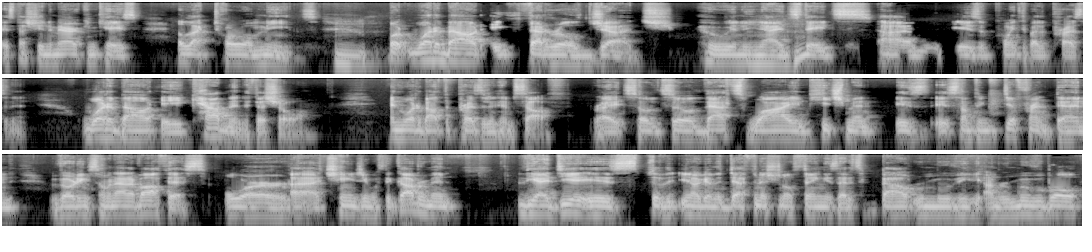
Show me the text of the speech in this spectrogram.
especially in American case, electoral means. Mm. But what about a federal judge who in the United mm-hmm. States um, is appointed by the president? What about a cabinet official? And what about the president himself? right? So so that's why impeachment is is something different than voting someone out of office or uh, changing with the government. The idea is so that you know again the definitional thing is that it's about removing the unremovable,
